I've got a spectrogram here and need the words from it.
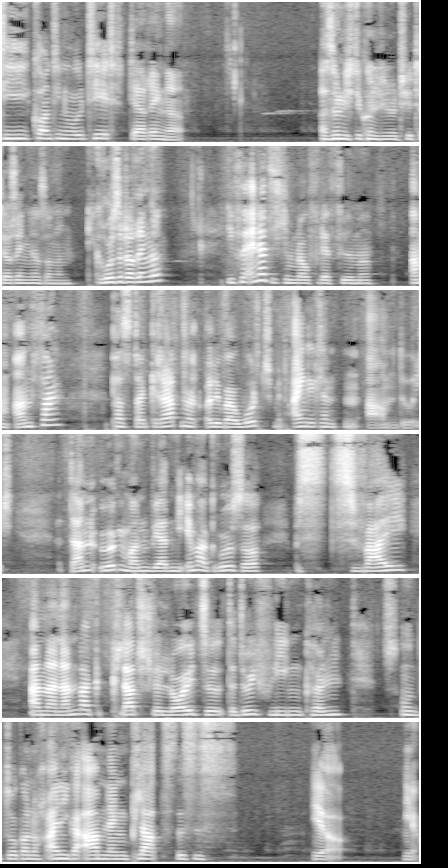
die Kontinuität der Ringe. Also nicht die Kontinuität der Ringe, sondern die Größe der Ringe. Die verändert sich im Laufe der Filme. Am Anfang passt da gerade mal Oliver Wood mit eingeklemmten Armen durch. Dann irgendwann werden die immer größer, bis zwei aneinander geklatschte Leute da durchfliegen können und sogar noch einige Armlängen Platz. Das ist. Ja. Ja.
